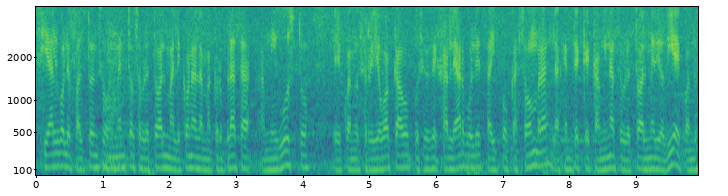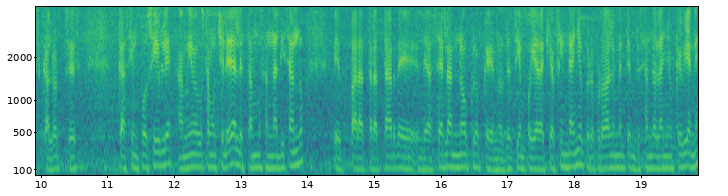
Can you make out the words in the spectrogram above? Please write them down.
si algo le faltó en su momento, sobre todo al malecón, a la macroplaza, a mi gusto, eh, cuando se llevó a cabo, pues es dejarle árboles, hay poca sombra, la gente que camina sobre todo al mediodía y cuando es calor, pues es casi imposible. A mí me gusta mucho la idea, la estamos analizando eh, para tratar de, hacerla. No creo que nos dé tiempo ya de aquí a fin de año, pero probablemente empezando el año que viene,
